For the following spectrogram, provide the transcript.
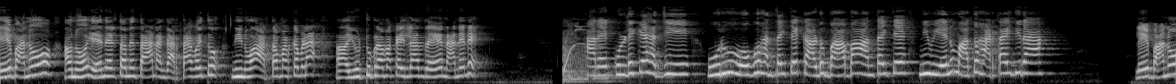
ಲೇ ಬಾನು ಅವನು ಏನ್ ಹೇಳ್ತಾನೆ ಅಂತ ನಂಗೆ ಅರ್ಥ ಆಗೋಯ್ತು. ನೀನು ಅರ್ಥ ಮಾಡ್ಕೋಬೇಡ. ಯೂಟ್ಯೂಬ್ ರಾಮಕ್ಕ ಇಲ್ಲ ಅಂದ್ರೆ ನಾನೇನೆ. ಅರೆ ಕುಳ್ಳಿಕೆ ಅಜ್ಜಿ ಊರು ಹೋಗು ಅಂತೈತೆ ಕಾಡು ಬಾಬಾ ಅಂತೈತೆ. ನೀವು ಏನು ಮಾತು ಹಾಡ್ತಾ ಇದ್ದೀರಾ? ಲೇ ಬಾನು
